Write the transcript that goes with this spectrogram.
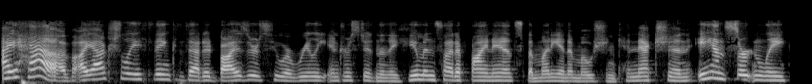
I have. I actually think that advisors who are really interested in the human side of finance, the money and emotion connection, and certainly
